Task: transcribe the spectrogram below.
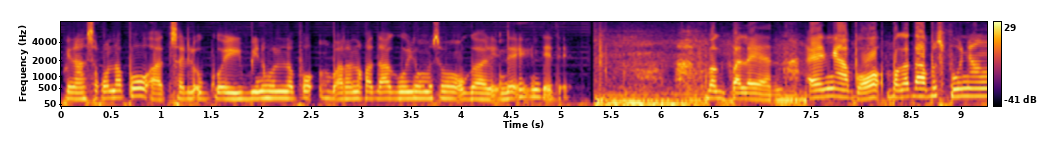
Pinasok ko na po at sa loob ko ay binuhol na po para nakadago yung masamang ugali. Hindi, hindi, hindi. Bag pala yan. Ayan nga po, pagkatapos po niyang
